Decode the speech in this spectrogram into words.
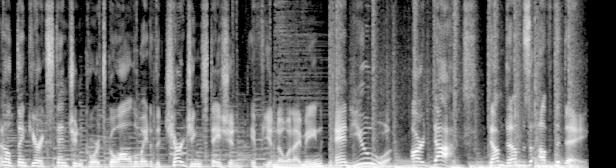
I don't think your extension cords go all the way to the charging station, if you know what I mean. And you are Doc's Dum Dums of the Day.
